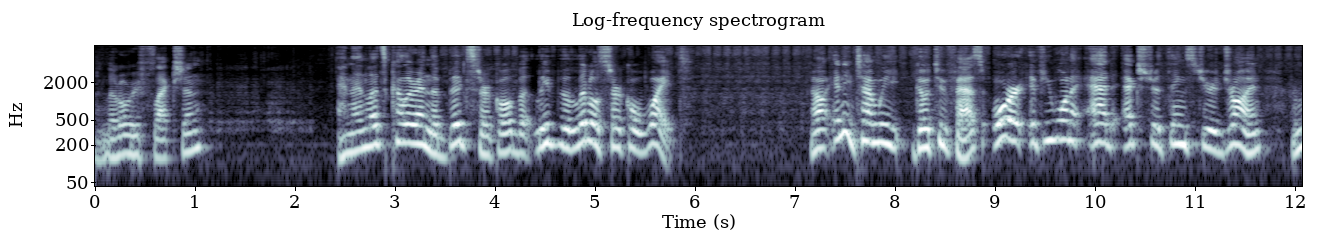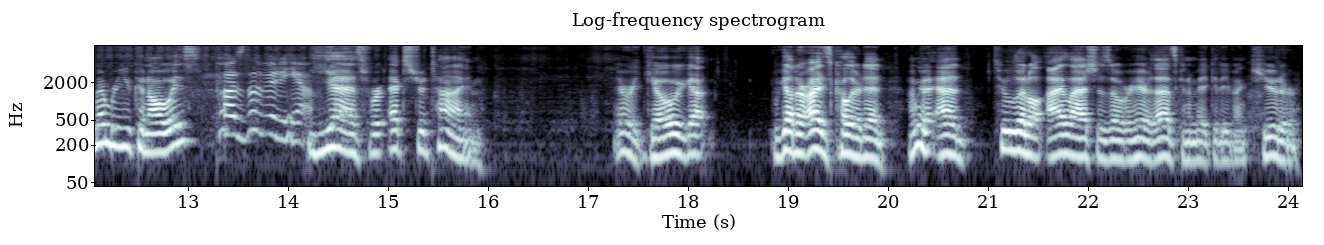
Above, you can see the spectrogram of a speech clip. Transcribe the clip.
a little reflection. And then let's color in the big circle, but leave the little circle white. Now, anytime we go too fast, or if you want to add extra things to your drawing, Remember, you can always, Pause the video. yes, for extra time. There we go. We got, we got our eyes colored in. I'm gonna add two little eyelashes over here. That's gonna make it even cuter.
